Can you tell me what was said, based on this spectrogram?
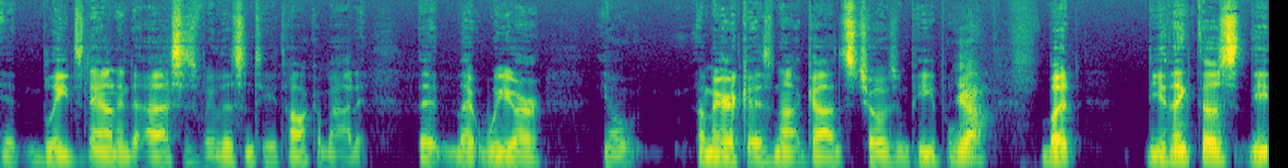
it bleeds down into us as we listen to you talk about it, that that we are, you know, America is not God's chosen people. Yeah. But do you think those do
